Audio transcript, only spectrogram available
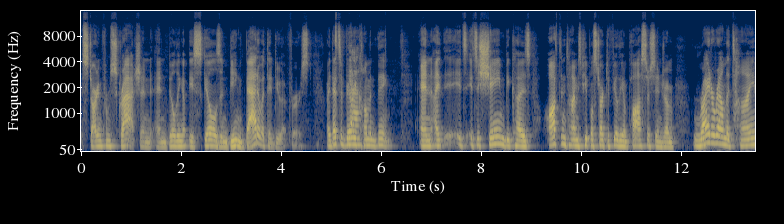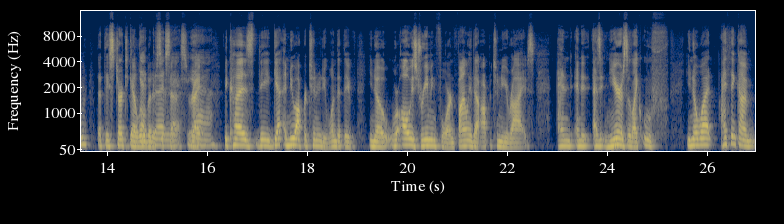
starting from scratch and and building up these skills and being bad at what they do at first, right? That's a very Yeah. common thing, and I it's it's a shame because oftentimes people start to feel the imposter syndrome right around the time that they start to get a little Get bit of good at it, success, right? Because they get a new opportunity, one that they've, you know, were always dreaming for, and finally that opportunity arrives. And and it, as it nears, they're like, oof, you know what? I think I'm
